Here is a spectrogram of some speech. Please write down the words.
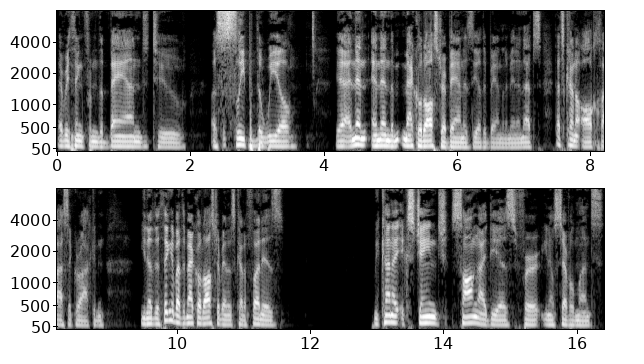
everything from the band to asleep at the wheel. Yeah, and then and then the Macworld All Star Band is the other band that I'm in, and that's that's kind of all classic rock. And you know the thing about the Macworld All Star Band that's kind of fun is we kind of exchange song ideas for you know several months,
